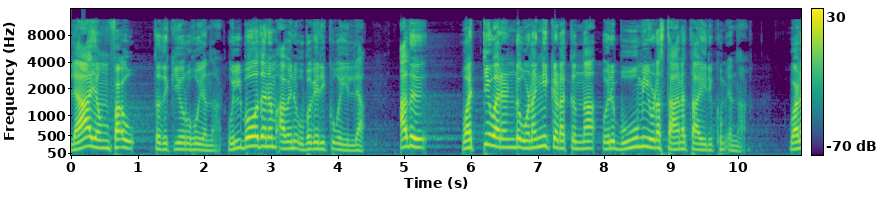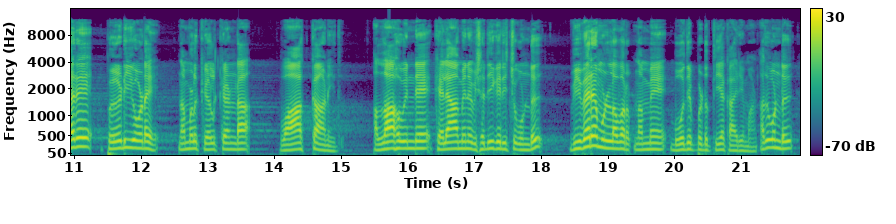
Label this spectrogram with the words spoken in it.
ലാ യംഫഉ തദ്കീറുഹു എന്നാണ്. ഉത്ബോധനം അവന് ഉപകരിക്കുകയില്ല. അത് വറ്റി വരണ്ട് ഉണങ്ങിക്കിടക്കുന്ന ഒരു ഭൂമിയുടെ സ്ഥാനത്തായിരിക്കും എന്നാണ്. വളരെ പേടിയോടെ നമ്മൾ കേൾക്കേണ്ട വാക്കാണിത്. അള്ളാഹുവിന്റെ കലാമിനെ വിശദീകരിച്ചുകൊണ്ട് വിവരമുള്ളവർ നമ്മെ ബോധ്യപ്പെടുത്തിയ കാര്യമാണ്. അതുകൊണ്ട്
